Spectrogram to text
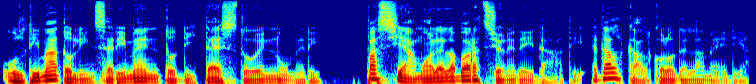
Ultimato l'inserimento di testo e numeri, passiamo all'elaborazione dei dati ed al calcolo della media.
